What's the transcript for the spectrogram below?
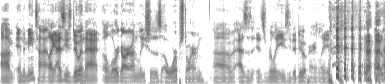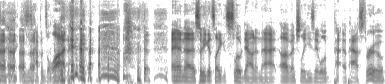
Um, in the meantime, like as he's doing that, a Lorgar unleashes a warp storm, um, as is really easy to do apparently, because this happens a lot. and uh, so he gets like slowed down in that. Uh, eventually, he's able to pa- pass through.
